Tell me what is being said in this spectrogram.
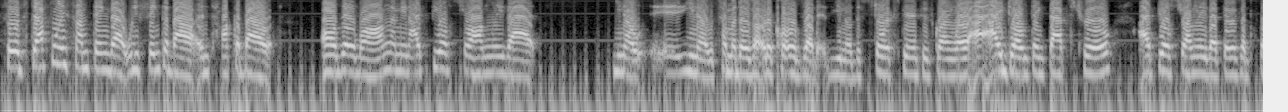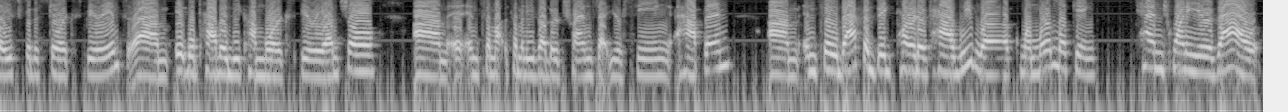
So it's definitely something that we think about and talk about all day long. I mean, I feel strongly that you know, eh, you know, some of those articles that you know the store experience is going away. I, I don't think that's true. I feel strongly that there's a place for the store experience. Um, it will probably become more experiential, um, and, and, some some of these other trends that you're seeing happen. Um, and so that's a big part of how we look when we're looking 10, 20 years out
